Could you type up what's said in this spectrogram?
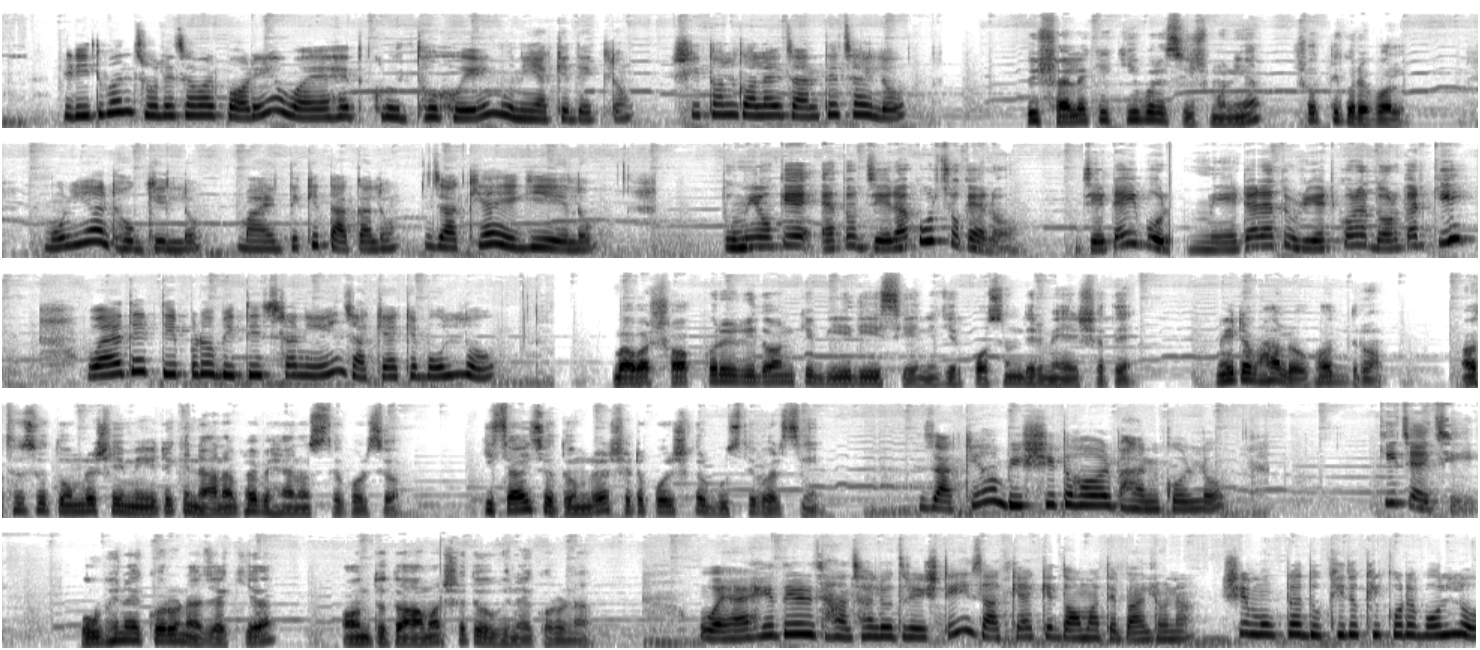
রিদওয়ান চলে যাওয়ার পরে ওয়াহেদ ক্রুদ্ধ হয়ে মুনিয়াকে দেখল। শীতল গলায় জানতে চাইল তুই শায়লাকে কি বলেছিস মুনিয়া? সত্যি করে বল। মুনিয়া ঢোক গিলল মায়ের দিকে তাকালো জাকিয়া এগিয়ে এলো। তুমি ওকে এত জেরা করছ কেন? যেটাই বল মেয়েটার এত রিয়েট করা দরকার কি? ওয়াদের তীব্র বিতৃষ্ণা নিয়ে জাকিয়াকে বলল বাবা শখ করে হৃদয়নকে বিয়ে দিয়েছে নিজের পছন্দের মেয়ের সাথে। মেয়েটা ভালো ভদ্র। অথচ তোমরা সেই মেয়েটাকে নানাভাবে হেনস্থা করছ। কি চাইছো তোমরা? সেটা পরিষ্কার বুঝতে পারছি। জাকিয়া বিস্মিত হওয়ার ভান করল। কি চাইছি? অভিনয় করো না জাকিয়া। অন্তত আমার সাথে অভিনয় করো না। ওয়াহেদের ঝাঁঝালো দৃষ্টি জাকিয়াকে দমাতে পারল না। সে মুখটা দুঃখী দুঃখী করে বলল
